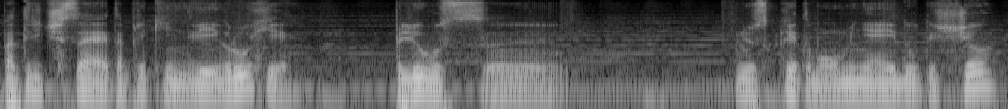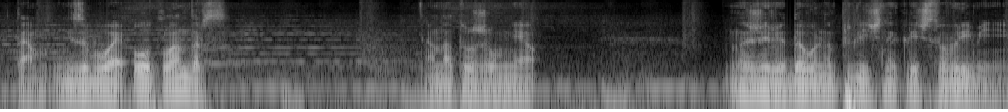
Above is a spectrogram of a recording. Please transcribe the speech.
По три часа это, прикинь, две игрухи. Плюс э, Плюс к этому у меня идут еще Там, не забывай, Outlanders Она тоже у меня Нажрет довольно приличное количество времени.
